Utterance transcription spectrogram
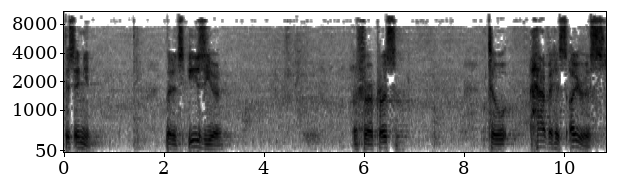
This Inyan, that it's easier for a person to have a his iris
